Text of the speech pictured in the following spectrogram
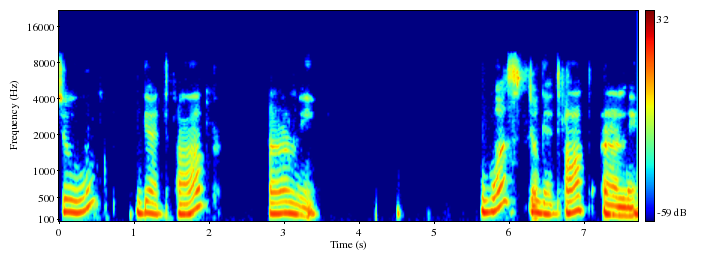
to get up early. Was to get up early.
